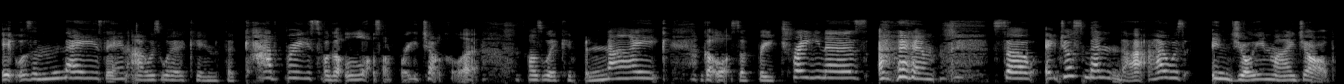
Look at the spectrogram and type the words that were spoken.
It was amazing. I was working for Cadbury, so I got lots of free chocolate. I was working for Nike, I got lots of free trainers. Um, so it just meant that I was enjoying my job.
